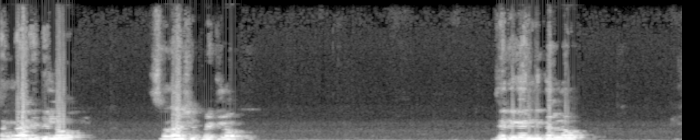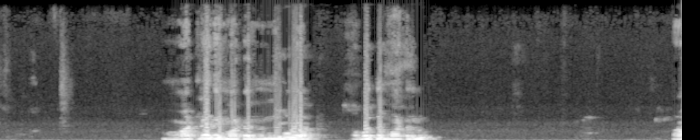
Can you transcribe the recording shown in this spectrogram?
సంగారెడ్డిలో సదాశివపేటలో జరిగే ఎన్నికల్లో మాట్లాడే మాటలన్నీ కూడా అబద్ధం మాటలు. ఆ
